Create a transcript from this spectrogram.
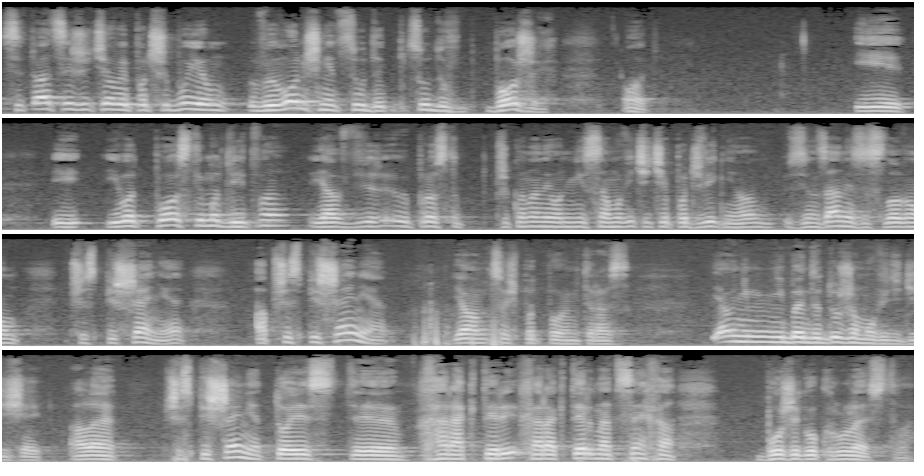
sytuacje życiowe potrzebują wyłącznie cudów Bożych. Od. I, i, I od post modlitwa, ja prosto przekonany, on niesamowicie Cię podźwignie, on związany ze słowem przyspieszenie, a przyspieszenie, ja Wam coś podpowiem teraz, ja o nim nie będę dużo mówić dzisiaj, ale przyspieszenie to jest e, charaktery, charakterna cecha Bożego Królestwa.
